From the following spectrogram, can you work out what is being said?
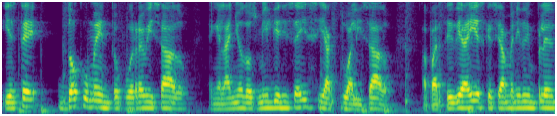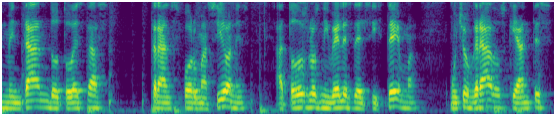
Y este documento fue revisado en el año 2016 y actualizado. A partir de ahí es que se han venido implementando todas estas transformaciones a todos los niveles del sistema, muchos grados que antes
